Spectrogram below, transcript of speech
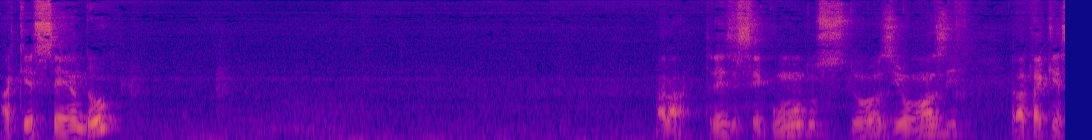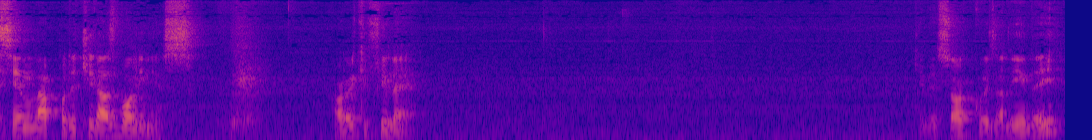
aquecendo. Olha lá, 13 segundos, 12, 11. Ela tá aquecendo lá para poder tirar as bolinhas. Olha que filé. Quer ver só que coisa linda aí?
